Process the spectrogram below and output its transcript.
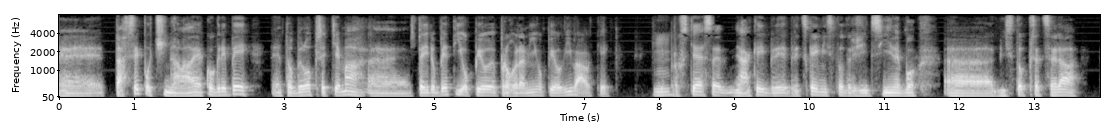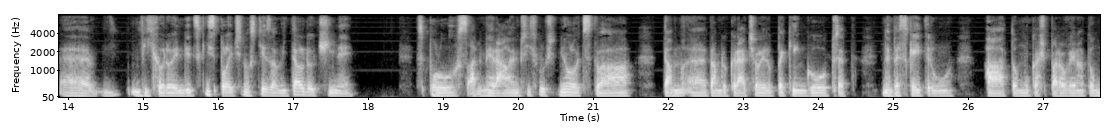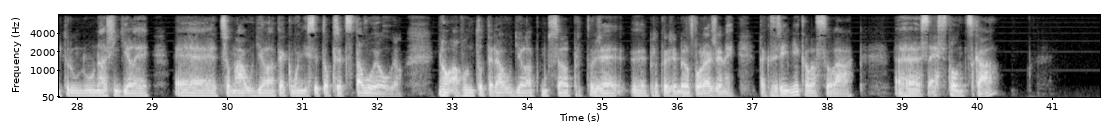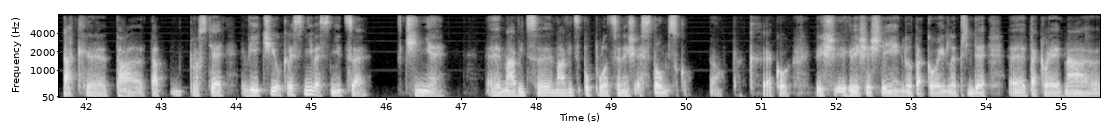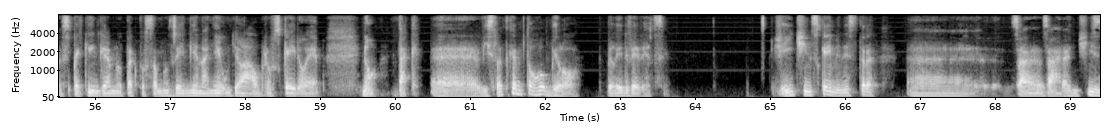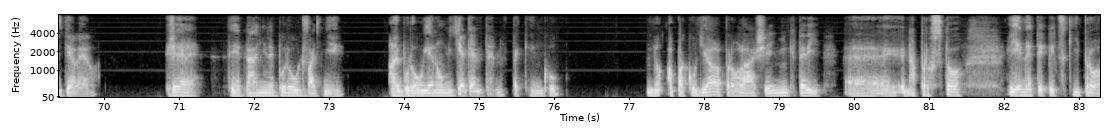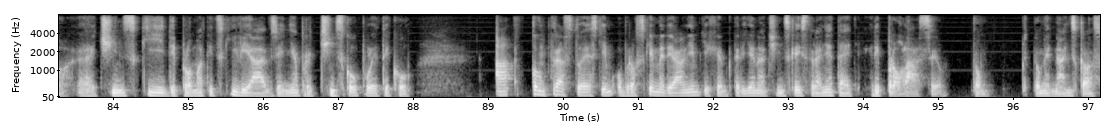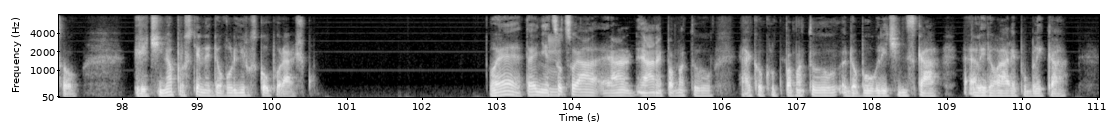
eh, ta si počínala, jako kdyby eh, to bylo před těma eh, v té době té opio, prohrané opiové války Hmm. Prostě se nějaký britský místo držící nebo eh, místo předseda eh, východoindické společnosti zavítal do Číny spolu s admirálem příslušného loďstva. Tam, eh, tam dokráčeli do Pekingu před nebeský trůn a tomu Kašparovi na tom trůnu nařídili, eh, co má udělat, jak oni si to představují. No a on to teda udělat musel, protože, eh, protože byl poražený. Tak zřejmě Kalasová eh, z Estonska, tak eh, ta, ta prostě větší okresní vesnice v Číně eh, má víc, má víc populace než Estonsko. Jo, tak jako když, když ještě někdo takovejhle přijde, eh, takhle jedná s Pekingem, no tak to samozřejmě na ně udělá obrovský dojem. No, tak eh, výsledkem toho bylo, byly dvě věci. Že jí čínský ministr eh, za, zahraničí sdělil, že ty jednání nebudou dva dny, ale budou jenom jeden den v Pekingu No a pak udělal prohlášení, který eh, naprosto je netypický pro eh, čínský diplomatický vyjádření a pro čínskou politiku. A kontrastuje s tím obrovským mediálním tichem, který je na čínské straně teď, kdy prohlásil tom, při tom jednání s Klasou, že Čína prostě nedovolí ruskou porážku. To je, to je něco, hmm. co já, já, já nepamatuju. Já jako kluk pamatuju dobu, kdy Čínská lidová republika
